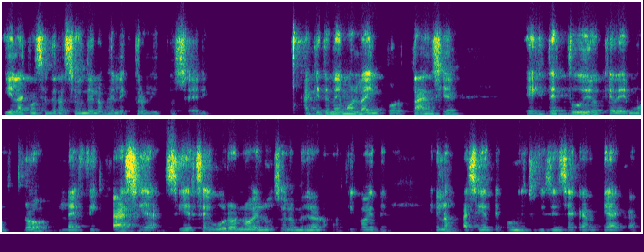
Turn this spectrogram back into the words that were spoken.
y la concentración de los electrolitos séricos. Aquí tenemos la importancia este estudio que demostró la eficacia, si es seguro o no, el uso de los minerales corticoides en los pacientes con insuficiencia cardíaca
